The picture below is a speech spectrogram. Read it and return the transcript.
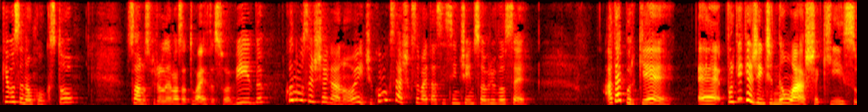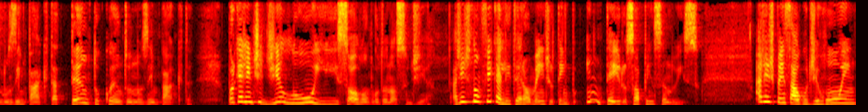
Que você não conquistou, só nos problemas atuais da sua vida. Quando você chega à noite, como que você acha que você vai estar se sentindo sobre você? Até porque, é, por que, que a gente não acha que isso nos impacta tanto quanto nos impacta? Porque a gente dilui isso ao longo do nosso dia. A gente não fica literalmente o tempo inteiro só pensando isso. A gente pensa algo de ruim,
